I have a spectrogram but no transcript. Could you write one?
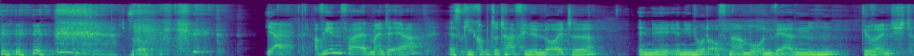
So. Ja, auf jeden Fall meinte er, es kommen total viele Leute in die, in die Notaufnahme und werden Mhm. geröntgt.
